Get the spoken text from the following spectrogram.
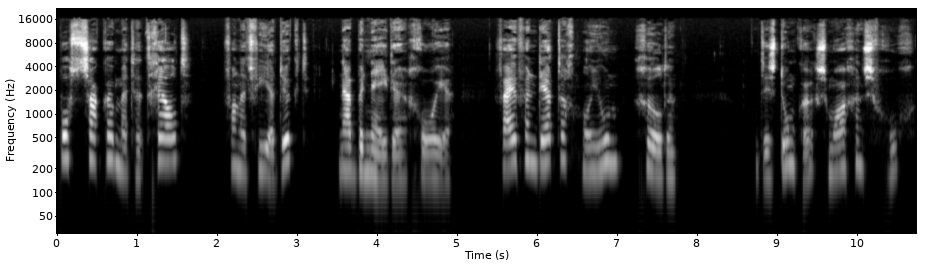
postzakken met het geld van het viaduct naar beneden gooien. 35 miljoen gulden. Het is donker, s morgens vroeg.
